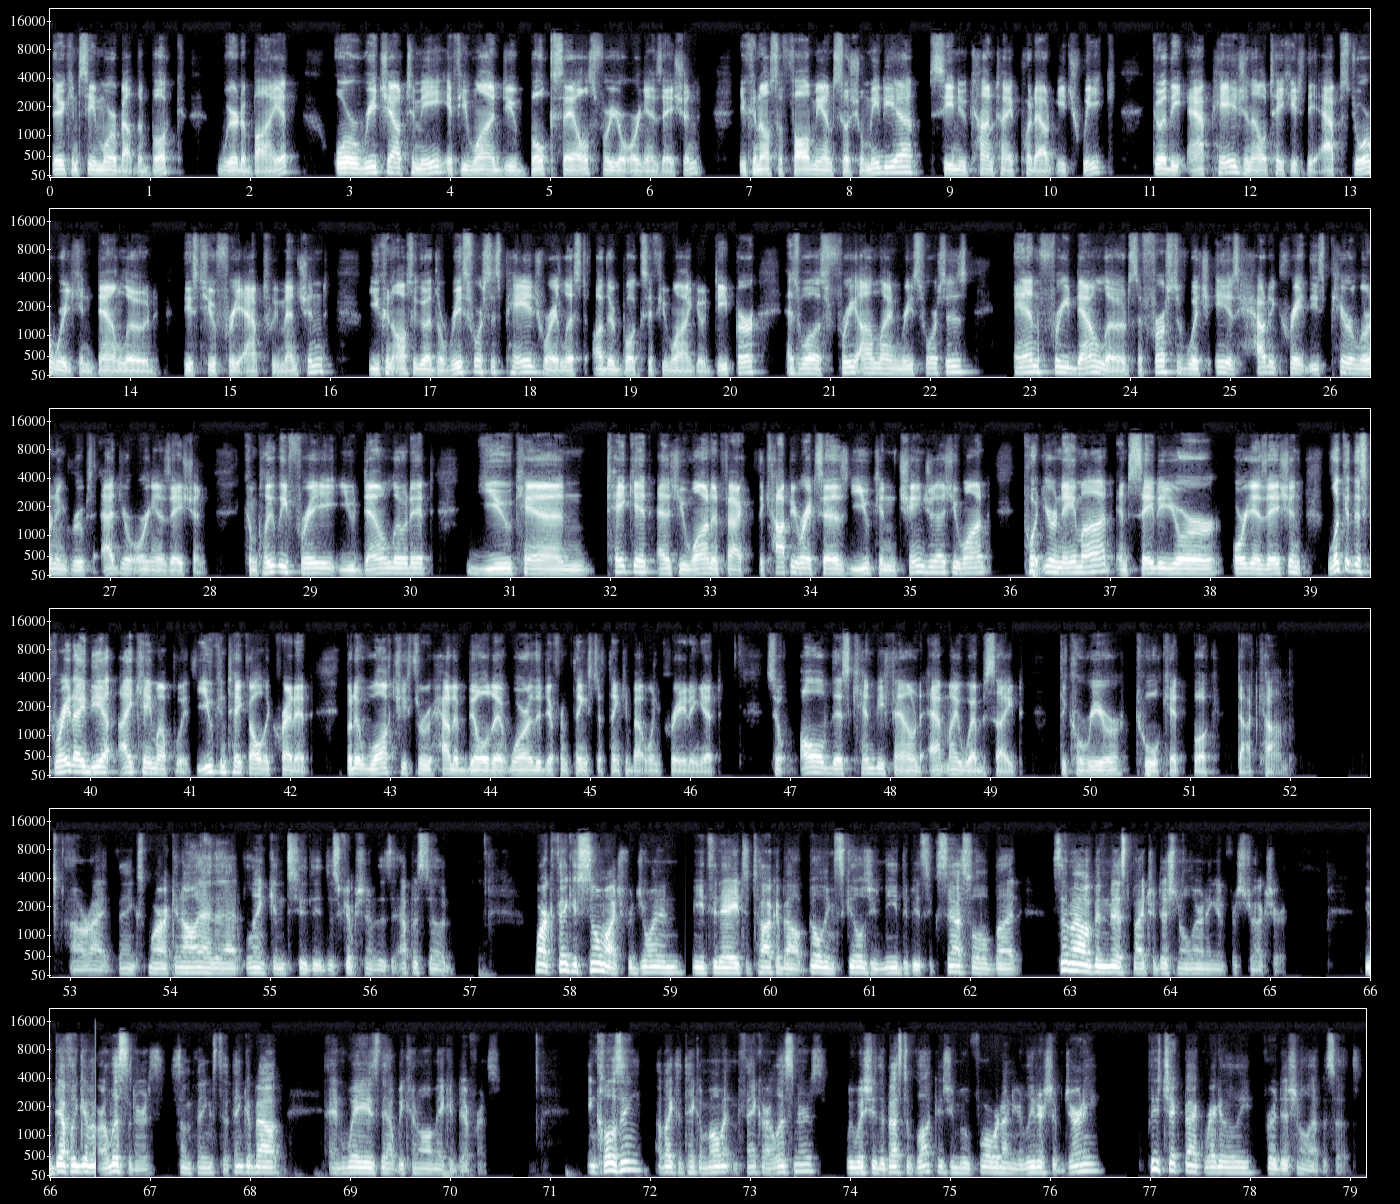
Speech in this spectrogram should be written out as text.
There you can see more about the book, where to buy it, or reach out to me if you want to do bulk sales for your organization. You can also follow me on social media, see new content I put out each week. Go to the app page, and that will take you to the App Store where you can download these two free apps we mentioned. You can also go to the resources page where I list other books if you want to go deeper, as well as free online resources and free downloads. The first of which is how to create these peer learning groups at your organization. Completely free. You download it. You can take it as you want. In fact, the copyright says you can change it as you want put your name on and say to your organization, look at this great idea I came up with. You can take all the credit but it walks you through how to build it. What are the different things to think about when creating it? So all of this can be found at my website, thecareertoolkitbook.com. All right. Thanks, Mark. And I'll add that link into the description of this episode. Mark, thank you so much for joining me today to talk about building skills you need to be successful, but somehow have been missed by traditional learning infrastructure. You've definitely given our listeners some things to think about and ways that we can all make a difference. In closing, I'd like to take a moment and thank our listeners. We wish you the best of luck as you move forward on your leadership journey. Please check back regularly for additional episodes.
